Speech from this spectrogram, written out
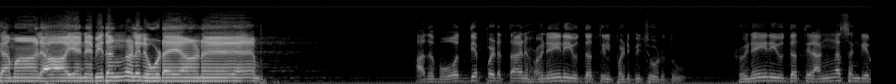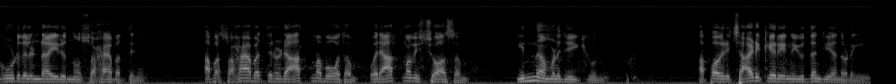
കമാലായ നബിതങ്ങളിലൂടെയാണ് അത് ബോധ്യപ്പെടുത്താൻ ഹുനൈന യുദ്ധത്തിൽ പഠിപ്പിച്ചു കൊടുത്തു. ഹുനൈന യുദ്ധത്തിൽ അംഗസംഖ്യ കൂടുതലുണ്ടായിരുന്നു സ്വഹാബത്തിന്. അപ്പൊ സ്വഹാബത്തിനൊരു ആത്മബോധം ഒരു ആത്മവിശ്വാസം ഇന്ന് നമ്മൾ ജയിക്കുന്നു. അപ്പൊ അവർ ചാടിക്കേറി അങ്ങ് യുദ്ധം ചെയ്യാൻ തുടങ്ങി.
